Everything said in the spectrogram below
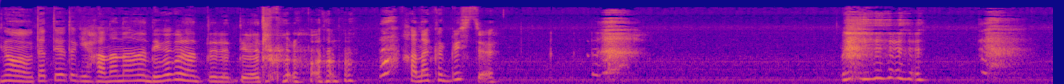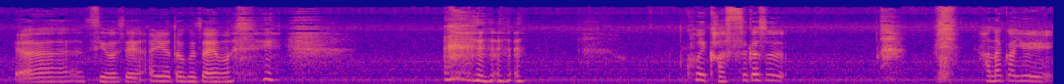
昨日歌ってる時鼻の穴でかくなってるって言われたから鼻隠しちゃう。いやすいません。ありがとうございます。声カスカス。鼻かゆい。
